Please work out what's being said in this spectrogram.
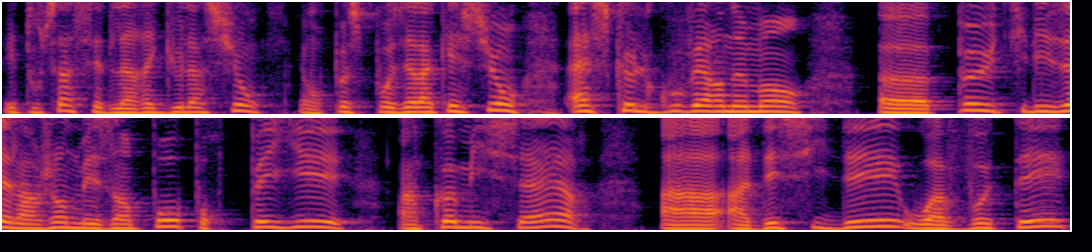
et tout ça c'est de la régulation. Et on peut se poser la question, est-ce que le gouvernement euh, peut utiliser l'argent de mes impôts pour payer un commissaire à, décider ou à voter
